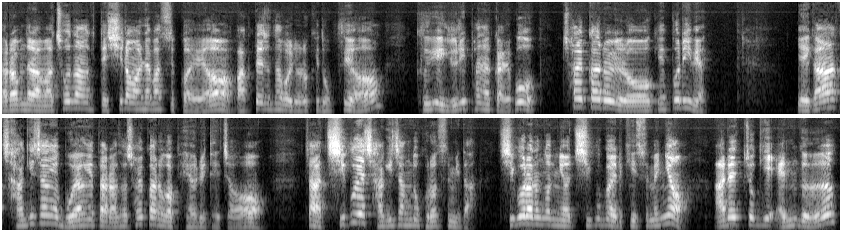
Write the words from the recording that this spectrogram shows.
여러분들 아마 초등학교 때 실험을 해봤을 거예요. 막대 자석을 이렇게 놓고요. 그 위에 유리판을 깔고 철가루를 이렇게 뿌리면 얘가 자기장의 모양에 따라서 철가루가 배열이 되죠. 자, 지구의 자기장도 그렇습니다. 지구라는 건요, 지구가 이렇게 있으면요, 아래쪽이 N극,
